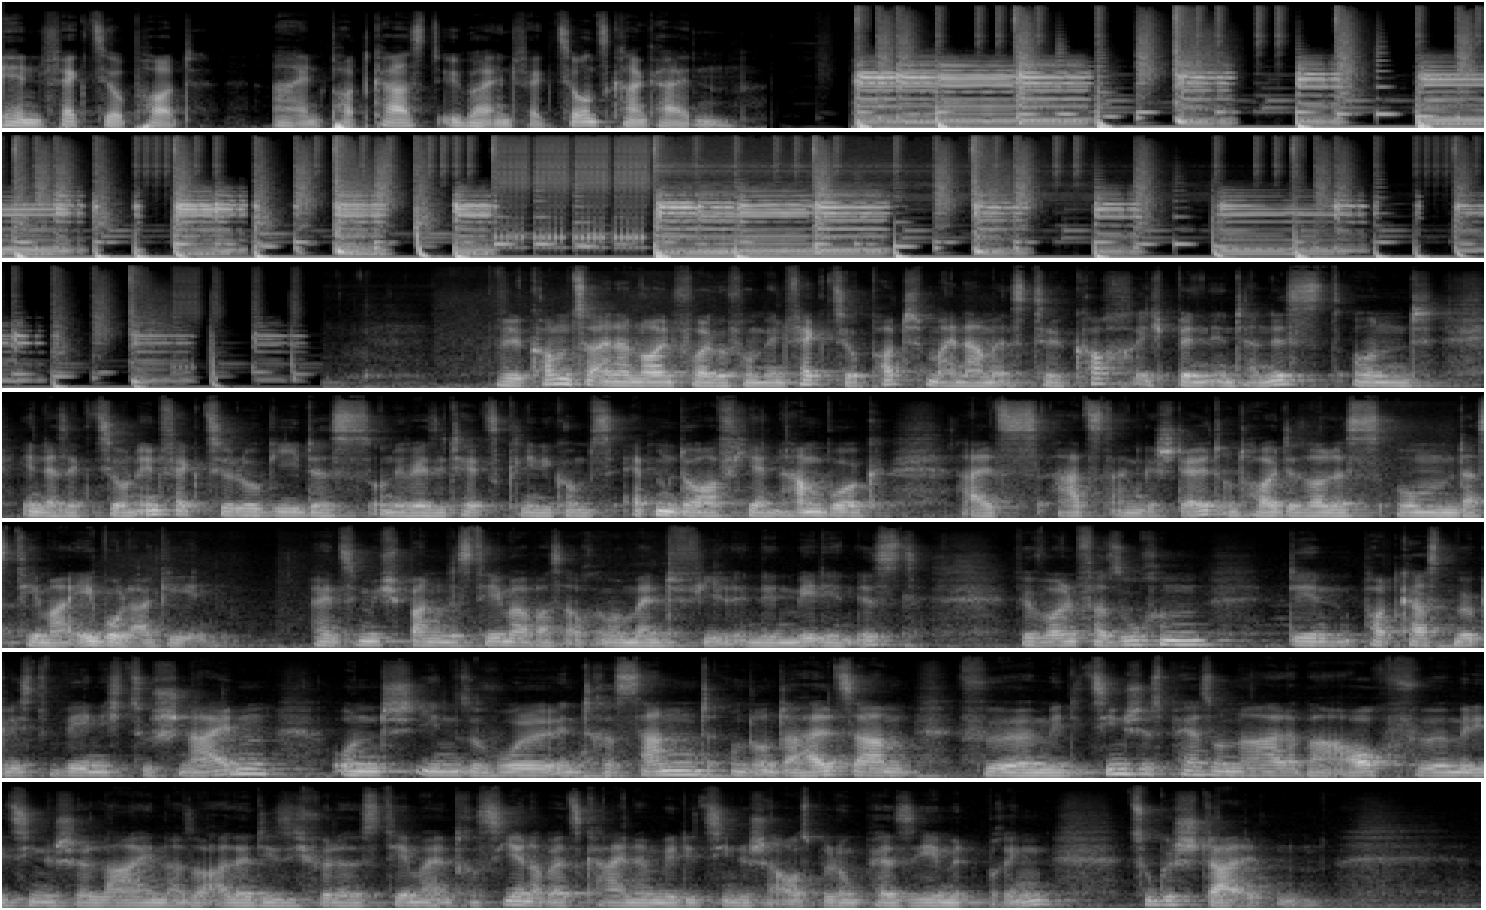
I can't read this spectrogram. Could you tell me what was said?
Infektiopod, ein Podcast über Infektionskrankheiten. Willkommen zu einer neuen Folge vom Infektiopod. Mein Name ist Till Koch, ich bin Internist und in der Sektion Infektiologie des Universitätsklinikums Eppendorf hier in Hamburg als Arzt angestellt und heute soll es um das Thema Ebola gehen. Ein ziemlich spannendes Thema, was auch im Moment viel in den Medien ist. Wir wollen versuchen, den Podcast möglichst wenig zu schneiden und ihn sowohl interessant und unterhaltsam für medizinisches Personal, aber auch für medizinische Laien, also alle, die sich für das Thema interessieren, aber jetzt keine medizinische Ausbildung per se mitbringen, zu gestalten.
